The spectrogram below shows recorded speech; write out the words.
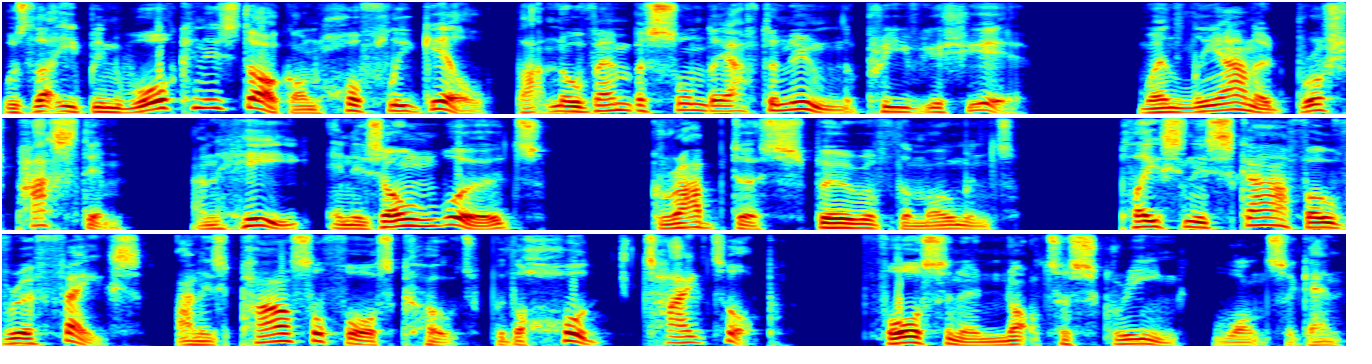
was that he'd been walking his dog on Houghley Gill that November Sunday afternoon the previous year, when Leanne had brushed past him and he, in his own words, grabbed her spur of the moment, placing his scarf over her face and his parcel force coat with the hood tight up, forcing her not to scream once again.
